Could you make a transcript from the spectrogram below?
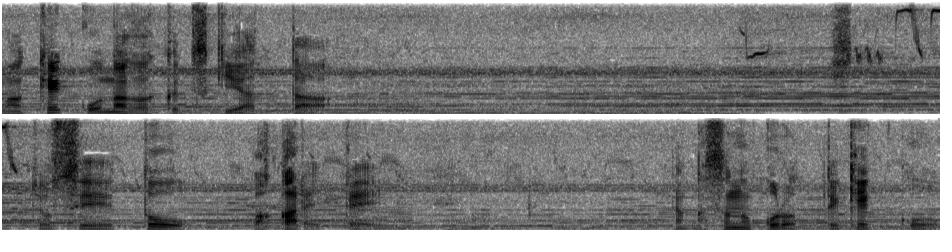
まあ結構長く付き合った女性と別れてなんかその頃って結構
